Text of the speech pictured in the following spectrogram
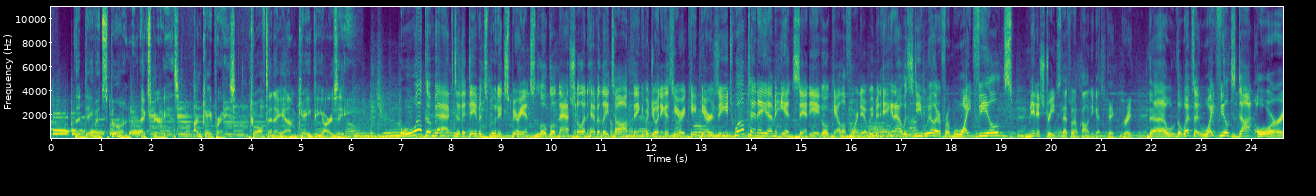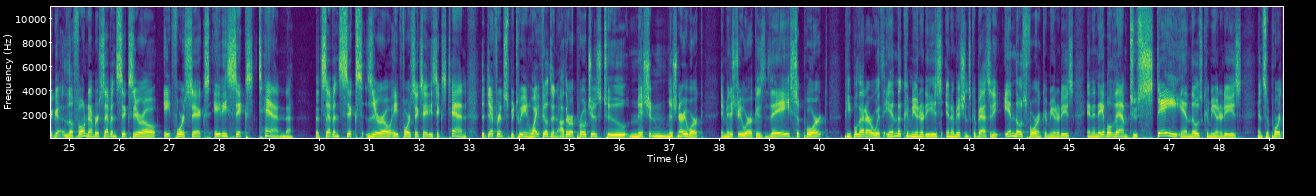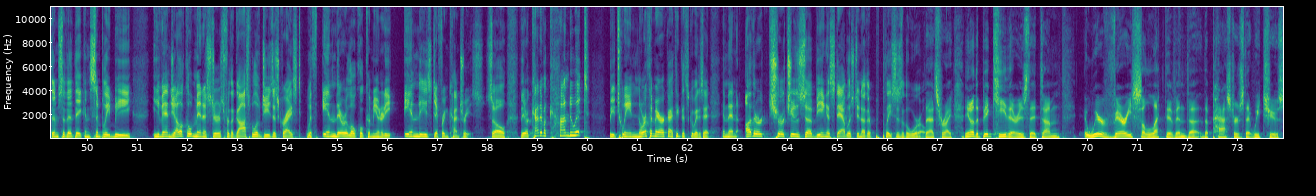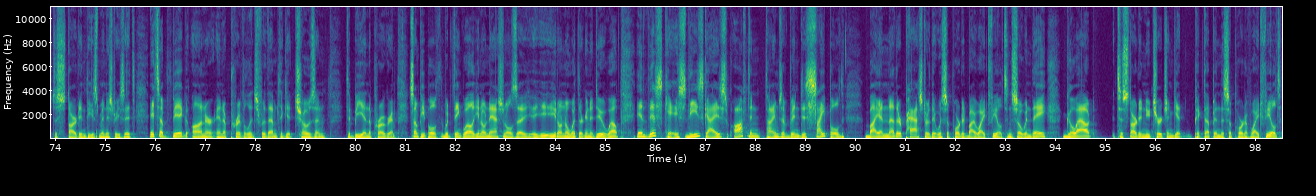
The David Spoon Experience on K Praise, 1210 a.m. KPRZ. Welcome back to the David Spoon Experience, local, national, and heavenly talk. Thank you for joining us here at KPRZ, 1210 a.m. in San Diego, California. We've been hanging out with Steve Wheeler from Whitefields Ministries. That's what I'm calling you guys. Okay, great. The the website whitefields.org, the phone number 760-846-8610. That's 760-846-8610. The difference between Whitefields and other approaches to mission missionary work and ministry work is they support people that are within the communities in a missions capacity in those foreign communities and enable them to stay in those communities and support them so that they can simply be evangelical ministers for the gospel of Jesus Christ within their local community in these different countries. So they're kind of a conduit between North America, I think that's a good way to say it, and then other churches uh, being established in other places of the world. That's right. You know, the big key there is that um, we're very selective in the the pastors that we choose to start in these ministries. It's it's a big honor and a privilege for them to get chosen to be in the program. Some people would think, well, you know, nationals, uh, you, you don't know what they're going to do. Well, in this case, these guys oftentimes have been discipled by another pastor that was supported by Whitefields. And so when they go out to start a new church and get picked up in the support of White Fields,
